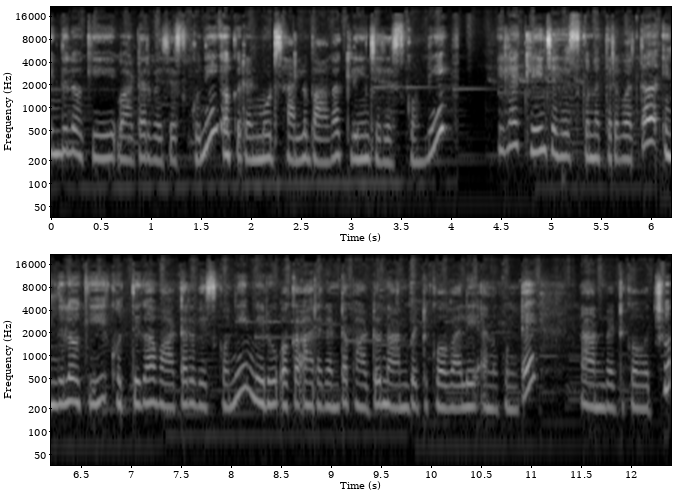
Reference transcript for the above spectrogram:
ఇందులోకి వాటర్ వేసేసుకుని ఒక రెండు మూడు సార్లు బాగా క్లీన్ చేసేసుకోండి. ఇలా క్లీన్ చేసేసుకున్న తర్వాత ఇందులోకి కొద్దిగా వాటర్ వేసుకొని మీరు ఒక అరగంట పాటు నానబెట్టుకోవాలి అనుకుంటే నానబెట్టుకోవచ్చు.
